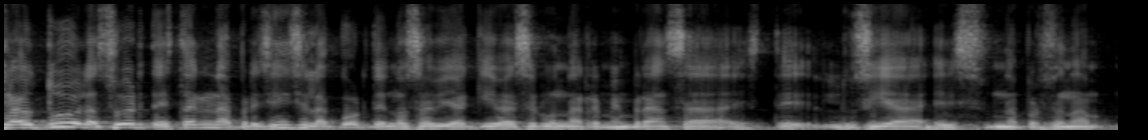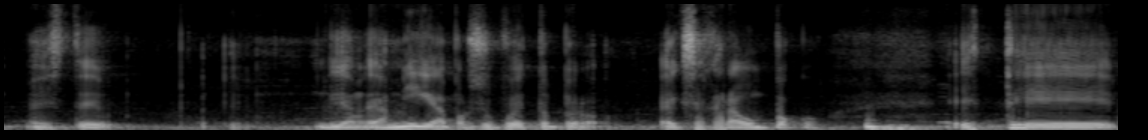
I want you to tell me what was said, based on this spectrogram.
claro, tuve la suerte de estar en la presidencia de la Corte, no sabía que iba a ser una remembranza. Este, Lucía es una persona, este, amiga, por supuesto, pero exagerado un poco. Este,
